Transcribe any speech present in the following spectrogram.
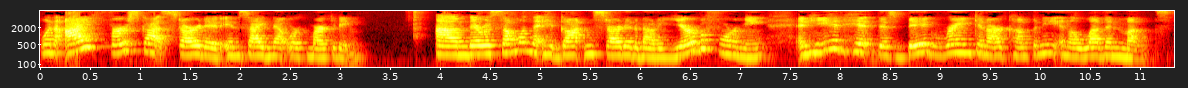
when I first got started inside network marketing, um, there was someone that had gotten started about a year before me, and he had hit this big rank in our company in 11 months.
